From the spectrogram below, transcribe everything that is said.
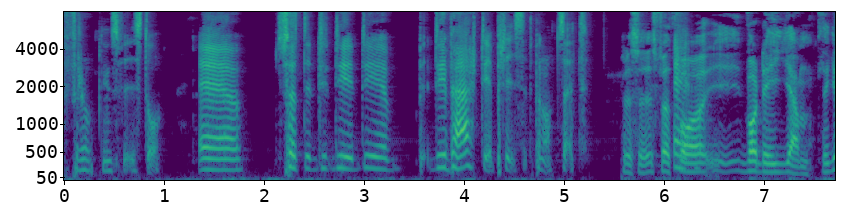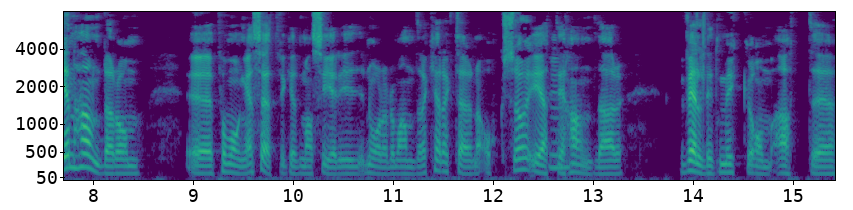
Förhoppningsvis då. Eh, så att det, det, det, det är värt det priset på något sätt. Precis, för att Eh. vad, vad det egentligen handlar om på många sätt, vilket man ser i några av de andra karaktärerna också, är att det Mm. handlar väldigt mycket om att eh,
